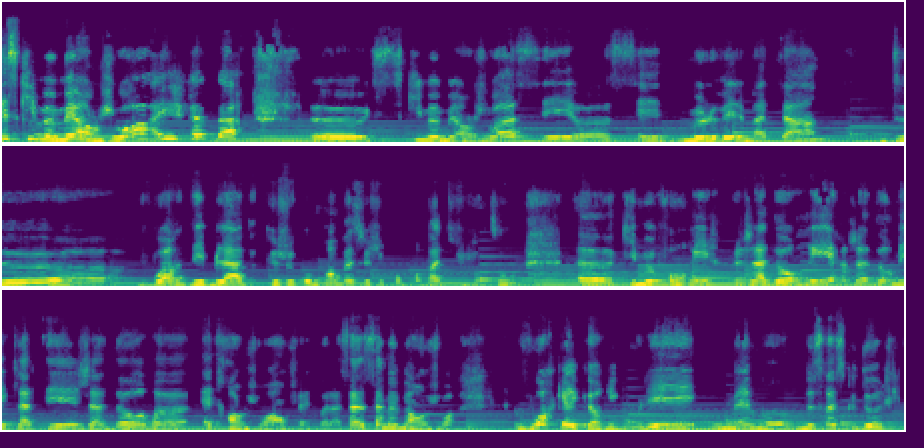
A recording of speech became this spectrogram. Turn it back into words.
Qu'est-ce qui me met en joie? Eh ben, euh, Ce qui me met en joie, c'est euh, me lever le matin, de euh, voir des blagues que je comprends parce que je ne comprends pas toujours tout, euh, qui me font rire. J'adore rire, j'adore m'éclater, j'adore être en joie en fait. Voilà, ça, ça, me met en joie. Voir quelqu'un rigoler ou même ne serait-ce que de rire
